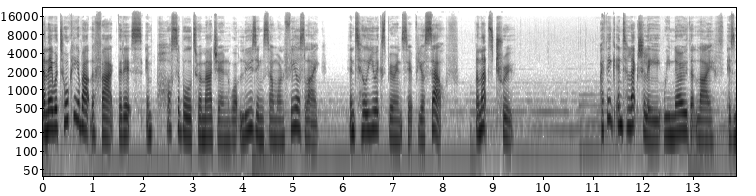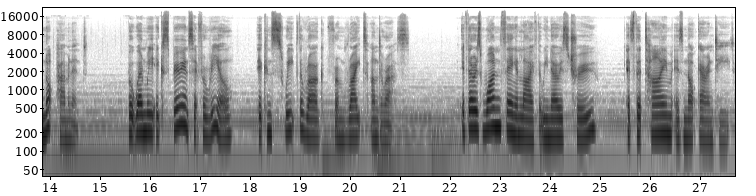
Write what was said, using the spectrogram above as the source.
And they were talking about the fact that it's impossible to imagine what losing someone feels like until you experience it for yourself. And that's true. I think intellectually we know that life is not permanent. But when we experience it for real, it can sweep the rug from right under us. If there is one thing in life that we know is true, it's that time is not guaranteed.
